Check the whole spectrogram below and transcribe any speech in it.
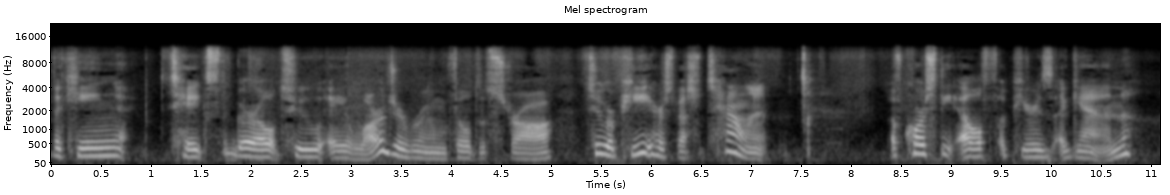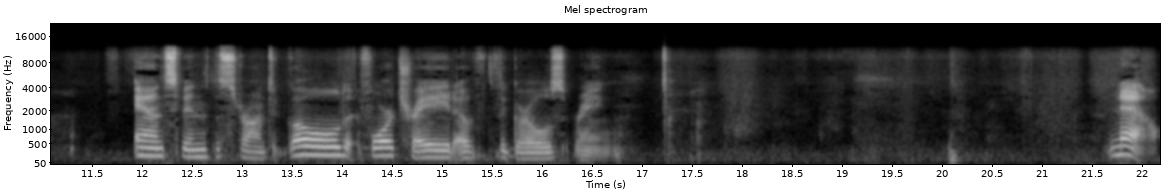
the king takes the girl to a larger room filled with straw to repeat her special talent. Of course, the elf appears again and spins the straw into gold for trade of the girl's ring. Now,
